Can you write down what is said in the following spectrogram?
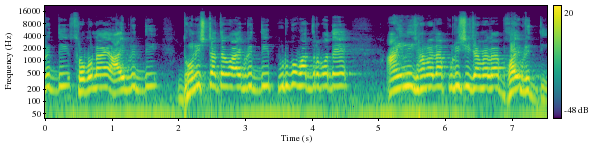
বৃদ্ধি, শ্রবণায় আয় বৃদ্ধি, ধনিষ্ঠাতেও আয় বৃদ্ধি, পূর্ব ভাদ্রপদে আইনি ঝামেলা, পুলিশি ঝামেলা, ভয় বৃদ্ধি।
